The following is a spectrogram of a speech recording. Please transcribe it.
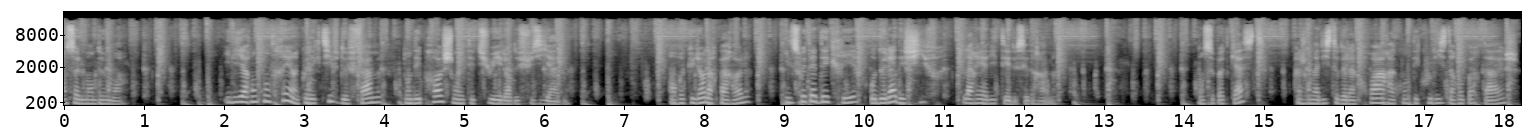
en seulement deux mois. Il y a rencontré un collectif de femmes dont des proches ont été tués lors de fusillades. En recueillant leurs paroles, il souhaitait décrire, au-delà des chiffres, la réalité de ces drames. Dans ce podcast, un journaliste de la Croix raconte les coulisses d'un reportage,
